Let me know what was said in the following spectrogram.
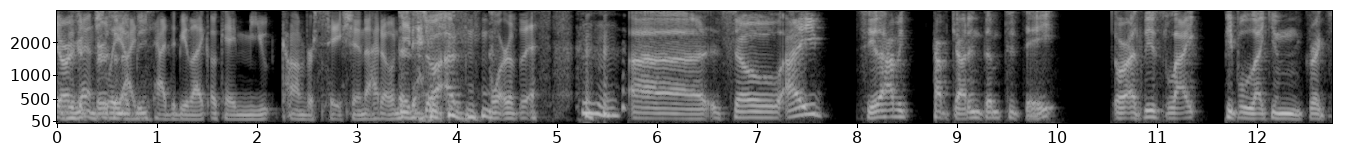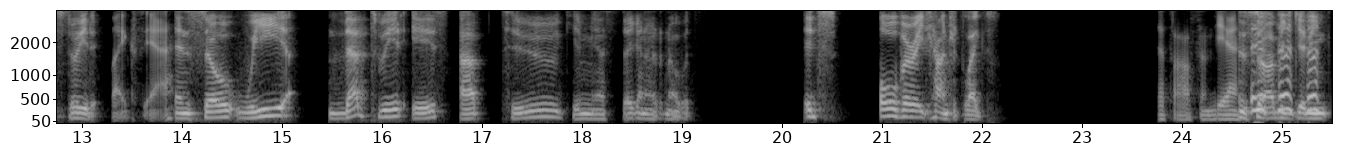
you're a good Eventually, I at me. just had to be like, okay, mute conversation. I don't need So any I- more of this. Mhm. uh so i still haven't have gotten them today or at least like people liking greg's tweet Likes, yeah. and so we that tweet is up to give me a second i don't know what's it's over 800 likes That's awesome. Yeah. and so i've been getting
